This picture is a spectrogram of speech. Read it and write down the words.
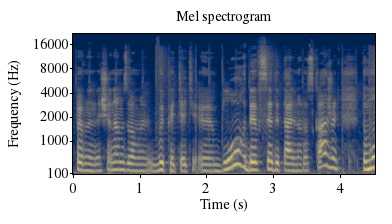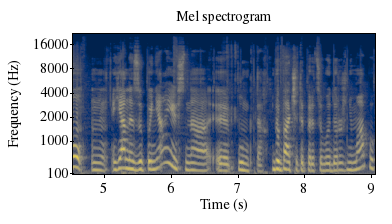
впевнена, що нам з вами викатять е, блог, де все детально розкажуть. Тому я не зупиняюсь на пунктах. Ви бачите перед собою дорожню мапу,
